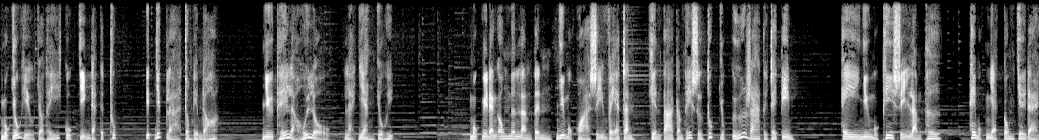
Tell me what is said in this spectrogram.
một dấu hiệu cho thấy cuộc chiến đã kết thúc, ít nhất là trong đêm đó. Như thế là hối lộ, là gian dối một người đàn ông nên làm tình như một họa sĩ vẽ tranh khi anh ta cảm thấy sự thúc giục ứa ra từ trái tim. Hay như một thi sĩ làm thơ, hay một nhạc công chơi đàn.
